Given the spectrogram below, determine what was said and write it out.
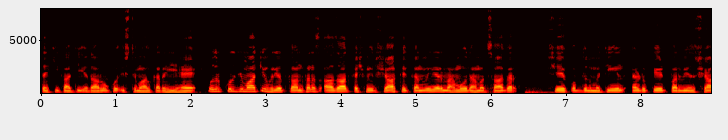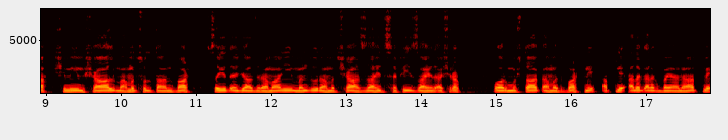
تحقیقاتی اداروں کو استعمال کر رہی ہے۔ ادھر کل جماعتی حریت کانفرنس آزاد کشمیر شاہ کے کنوینر محمود احمد ساگر، شیخ عبد المتین ایڈوکیٹ پرویز شاہ، شمیم شال، محمد سلطان بٹ، سید اعجاز رحمانی، منظور احمد شاہ، زاہد صفی، زاہد اشرف اور مشتاق احمد بٹ نے اپنے الگ الگ بیانات میں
